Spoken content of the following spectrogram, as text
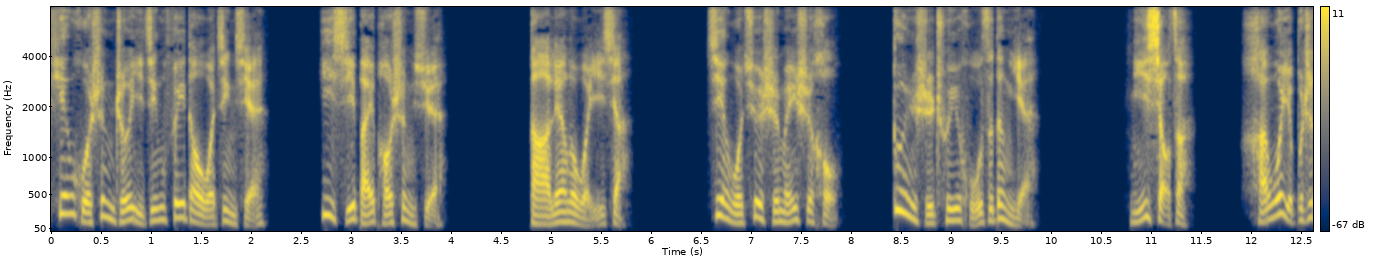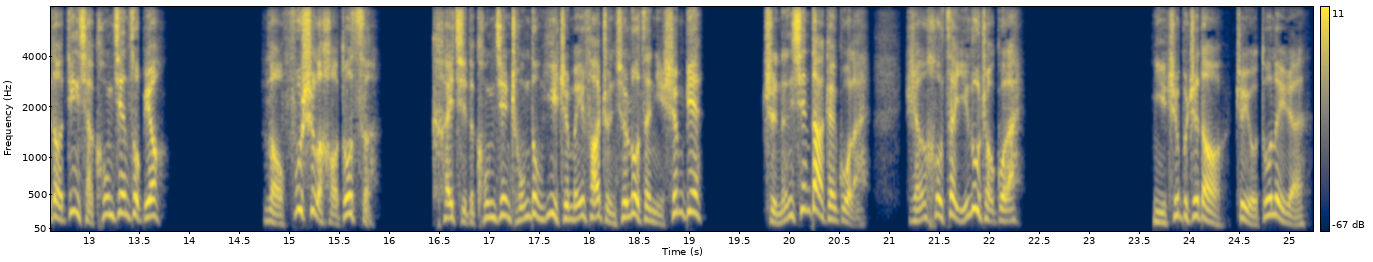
天火圣者已经飞到我近前，一袭白袍胜雪，打量了我一下，见我确实没事后，顿时吹胡子瞪眼。你小子喊我也不知道定下空间坐标，老夫试了好多次，开启的空间虫洞一直没法准确落在你身边，只能先大概过来，然后再一路找过来。你知不知道这有多累人？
